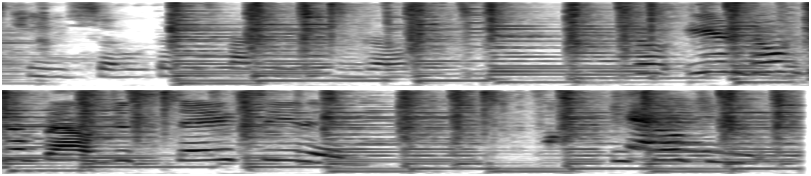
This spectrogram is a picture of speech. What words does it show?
16, so that's as fast as we can go. So Ean, don't jump out, just stay seated. So cute.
